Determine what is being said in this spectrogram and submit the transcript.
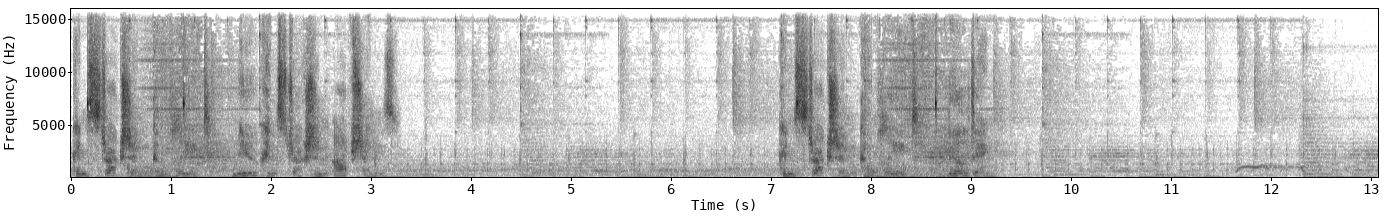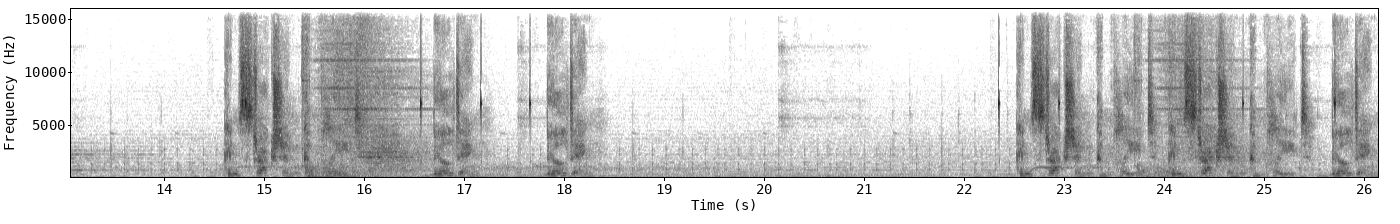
Construction complete. New construction options. Construction complete. Building. Construction complete. Building. Building. Construction complete. Construction complete. Building.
